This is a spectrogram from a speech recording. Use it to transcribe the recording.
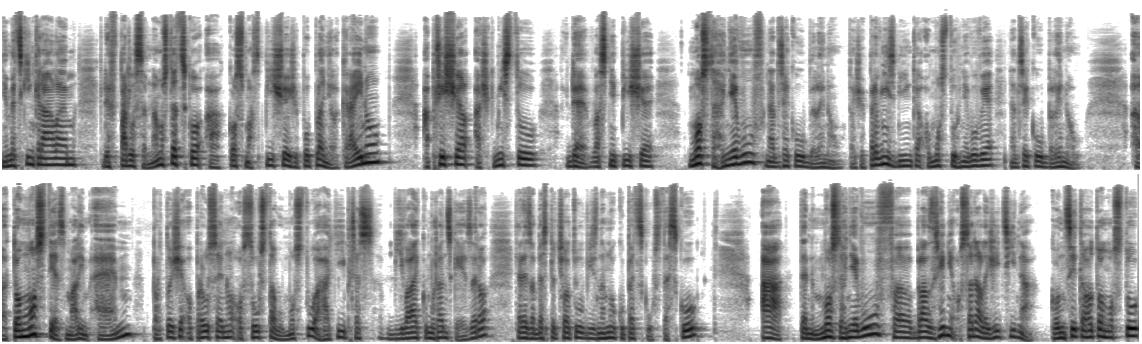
německým králem, kde vpadl jsem na Mostecko a Kosmas píše, že poplenil krajinu a přišel až k místu, kde vlastně píše Most Hněvův nad řekou Bylinou. Takže první zmínka o mostu Hněvově nad řekou Bylinou. Eh, to most je s malým M, protože opravdu se jednalo o soustavu mostů a hatí přes bývalé Komořanské jezero, které zabezpečilo tu významnou kupeckou stezku. A ten most Hněvův eh, byla zřejmě osada ležící na konci tohoto mostu,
